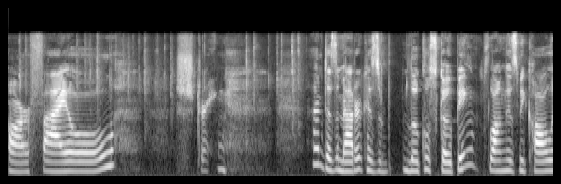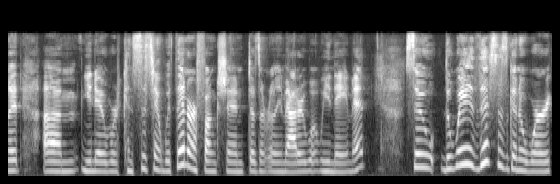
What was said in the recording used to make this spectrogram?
our file string it doesn't matter because local scoping, as long as we call it, um, you know, we're consistent within our function, doesn't really matter what we name it. So the way this is going to work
